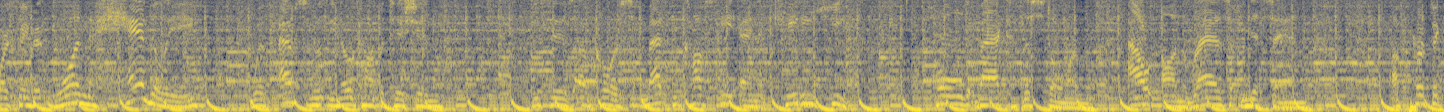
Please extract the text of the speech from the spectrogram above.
This Favorite won handily with absolutely no competition. This is, of course, Matt Bukovski and Katie Heath. Hold Back the Storm, out on Raz Nitzan. A perfect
